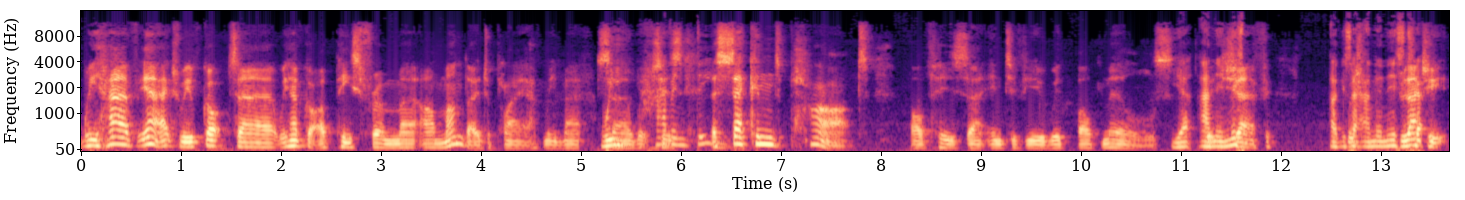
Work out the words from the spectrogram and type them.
we have, yeah, actually, we've got uh, we have got a piece from uh, Armando to play, haven't we, Matt? We uh, which have is indeed. the second part of his uh, interview with Bob Mills. Yeah, and in this- uh, I guess, and in this was actually.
